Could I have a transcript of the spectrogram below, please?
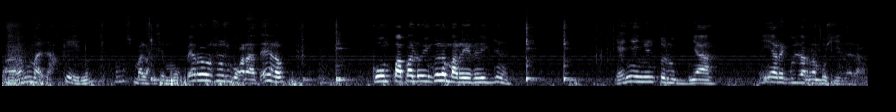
parang malaki, no? Mas malaki sa mo. Pero susubukan natin, ano? Kung papaluin ko lang, maririnig nyo na. Yan yan yung tunog niya. Yan regular na busina lang.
